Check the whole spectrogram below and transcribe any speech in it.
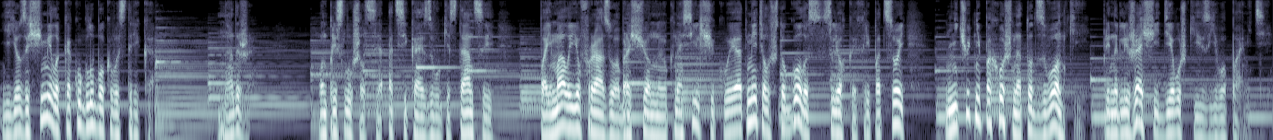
Ее защемило, как у глубокого старика. Надо же, он прислушался, отсекая звуки станции, поймал ее фразу, обращенную к носильщику, и отметил, что голос с легкой хрипотцой ничуть не похож на тот звонкий, принадлежащий девушке из его памяти.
